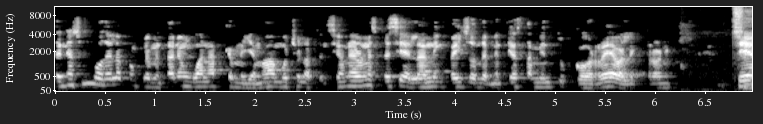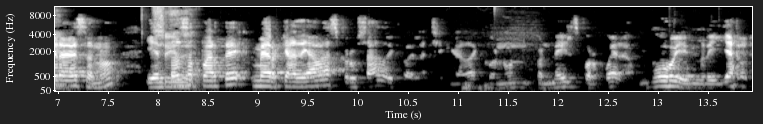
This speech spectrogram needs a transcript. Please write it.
tenías un modelo complementario en OneUp que me llamaba mucho la atención. Era una especie de landing page donde metías también tu correo electrónico. Sí, era eso, ¿no? Y entonces, aparte, mercadeabas cruzado, hijo de la chingada, con, un, con mails por fuera. Muy brillante,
